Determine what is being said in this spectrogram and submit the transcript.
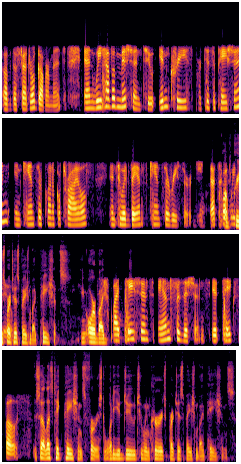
of the federal government, and we have a mission to increase participation in cancer clinical trials and to advance cancer research. That's what increase we do. Increase participation by patients or by by patients and physicians. It takes both. So let's take patients first. What do you do to encourage participation by patients?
